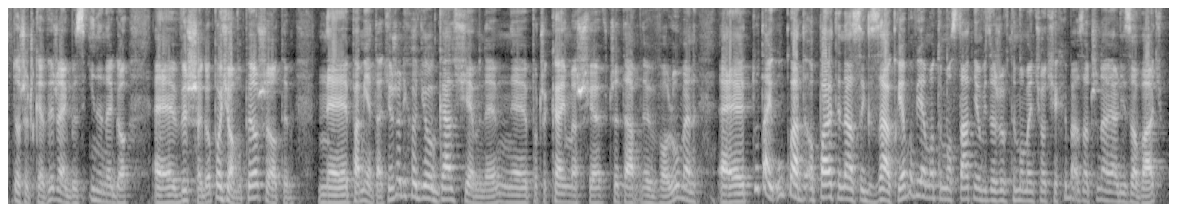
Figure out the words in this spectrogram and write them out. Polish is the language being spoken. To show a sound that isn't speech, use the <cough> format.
troszeczkę wyżej, jakby z innego, e, wyższego poziomu. Proszę o tym e, pamiętać. Jeżeli chodzi o gaz ziemny, poczekajmy aż się wczyta wolumen. Tutaj układ oparty na zygzaku. Ja mówiłem o tym ostatnio, widzę, że w tym momencie on się chyba zaczyna realizować.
